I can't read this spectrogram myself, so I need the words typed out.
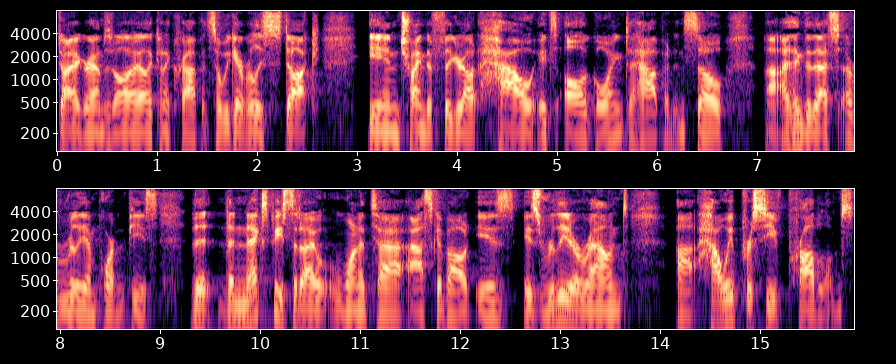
diagrams and all that kind of crap. And so we get really stuck in trying to figure out how it's all going to happen. And so uh, I think that that's a really important piece. The the next piece that I wanted to ask about is is really around uh, how we perceive problems,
